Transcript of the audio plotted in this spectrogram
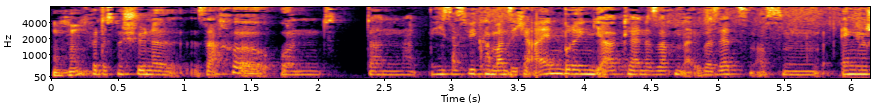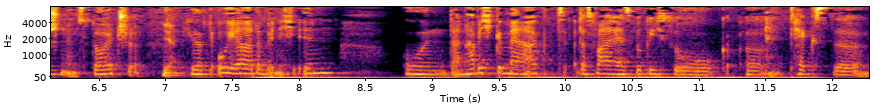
Mhm. Ich finde das eine schöne Sache und dann hieß es, wie kann man sich einbringen? Ja, kleine Sachen übersetzen aus dem Englischen ins Deutsche. Ja. Ich gesagt, oh ja, da bin ich in. Und dann habe ich gemerkt, das waren jetzt wirklich so äh, Texte,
